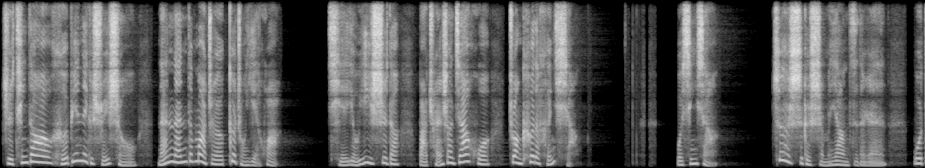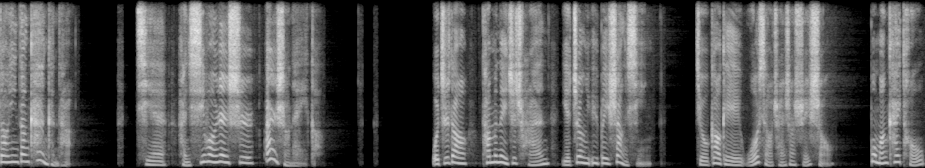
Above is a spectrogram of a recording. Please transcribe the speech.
只听到河边那个水手喃喃地骂着各种野话，且有意识地把船上家伙撞磕得很响。我心想，这是个什么样子的人？我倒应当看看他，且很希望认识岸上那一个。我知道他们那只船也正预备上行，就告给我小船上水手，不忙开头，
